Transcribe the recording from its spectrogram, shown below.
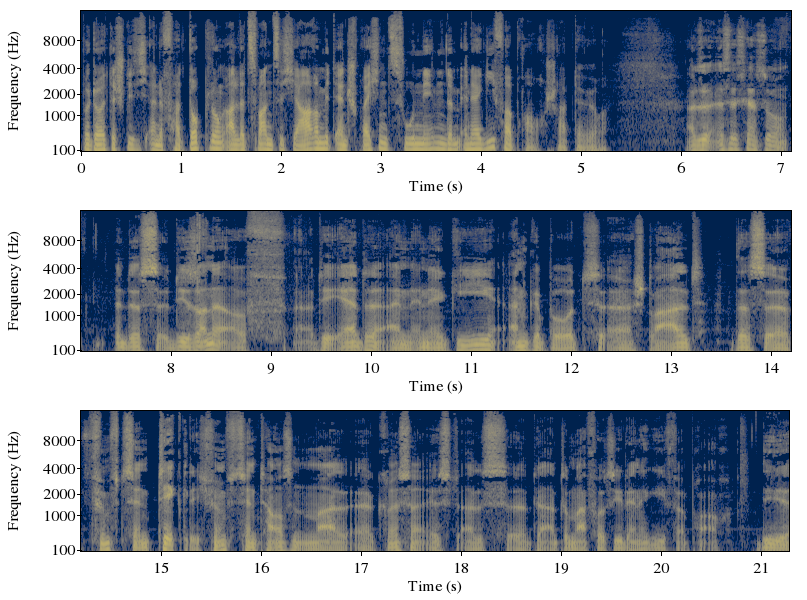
bedeutet schließlich eine Verdopplung alle 20 Jahre mit entsprechend zunehmendem Energieverbrauch, schreibt der Hörer. Also es ist ja so, dass die Sonne auf die Erde ein Energieangebot äh, strahlt, das äh, 15 täglich 15.000 Mal äh, größer ist als äh, der atomar fossile Energieverbrauch. Die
